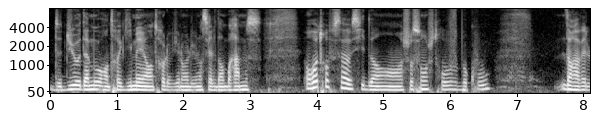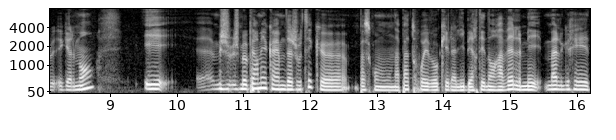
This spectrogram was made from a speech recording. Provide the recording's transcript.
de duos d'amour entre guillemets entre le violon et le violoncelle dans Brahms. On retrouve ça aussi dans Chausson, je trouve beaucoup, dans Ravel également. Et euh, je, me permets quand même d'ajouter que, parce qu'on n'a pas trop évoqué la liberté dans Ravel, mais malgré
